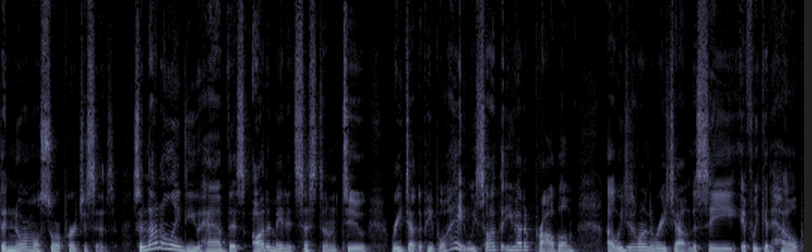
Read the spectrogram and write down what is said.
than normal store purchases. So not only do you have this automated system to reach out to people, hey, we saw that you had a problem. Uh, we just wanted to reach out and to see if we could help.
